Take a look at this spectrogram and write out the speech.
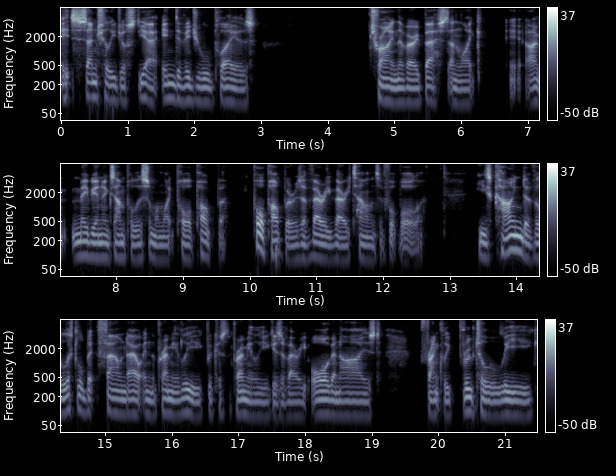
it's essentially just yeah individual players trying their very best and like I'm maybe an example is someone like Paul Pogba. Paul Pogba is a very very talented footballer. He's kind of a little bit found out in the Premier League because the Premier League is a very organized, frankly brutal league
